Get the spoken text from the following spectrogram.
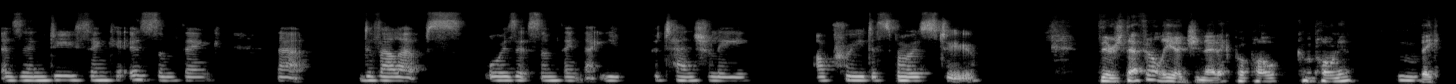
as in, do you think it is something that develops, or is it something that you potentially are predisposed to? There's definitely a genetic component. Mm. They can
